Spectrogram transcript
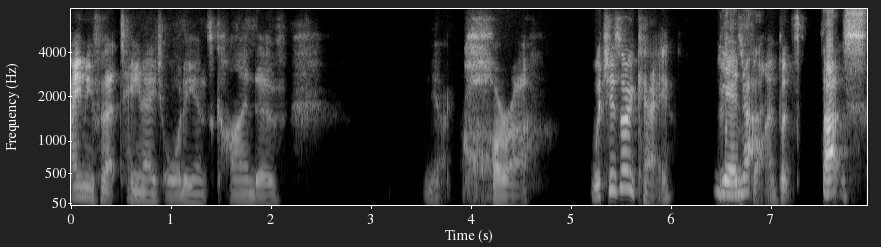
aiming for that teenage audience kind of, you know, horror, which is okay. Which Yeah, is no, fine. But that's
